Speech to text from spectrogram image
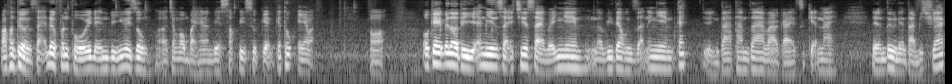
và phần thưởng sẽ được phân phối đến ví người dùng ở trong vòng 7 ngày làm việc sau khi sự kiện kết thúc em ạ đó Ok, bây giờ thì admin sẽ chia sẻ với anh em à, video hướng dẫn anh em cách để chúng ta tham gia vào cái sự kiện này đến từ nền tảng Bitget.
